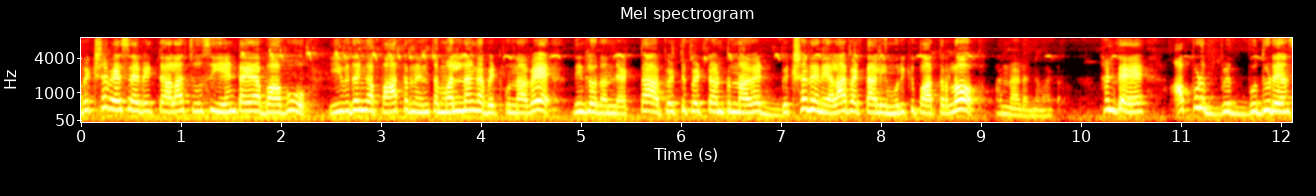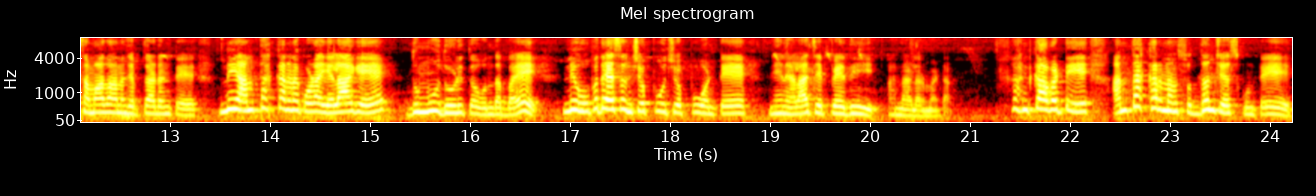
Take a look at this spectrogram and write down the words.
భిక్ష వేసే వ్యక్తి అలా చూసి ఏంటయ్యా బాబు ఈ విధంగా పాత్రను ఇంత మలినంగా పెట్టుకున్నావే దీంట్లో నన్ను ఎట్టా పెట్టు పెట్టు అంటున్నావే భిక్ష నేను ఎలా పెట్టాలి మురికి పాత్రలో? అన్నాడన్నమాట. అంటే అప్పుడు బుద్ధుడు ఏం సమాధానం చెప్తాడంటే నీ అంతఃకరణ కూడా ఎలాగే దుమ్ము ధూళితో ఉందబ్బాయి నీ ఉపదేశం చెప్పు చెప్పు అంటే నేను ఎలా చెప్పేది? అన్నాడనమాట. అంటే కాబట్టి అంతఃకరణం శుద్ధం చేసుకుంటే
